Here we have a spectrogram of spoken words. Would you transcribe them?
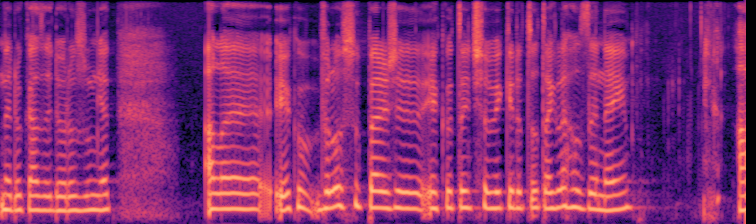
nedokázali dorozumět. Ale jako bylo super, že jako ten člověk je do toho takhle hozený a,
